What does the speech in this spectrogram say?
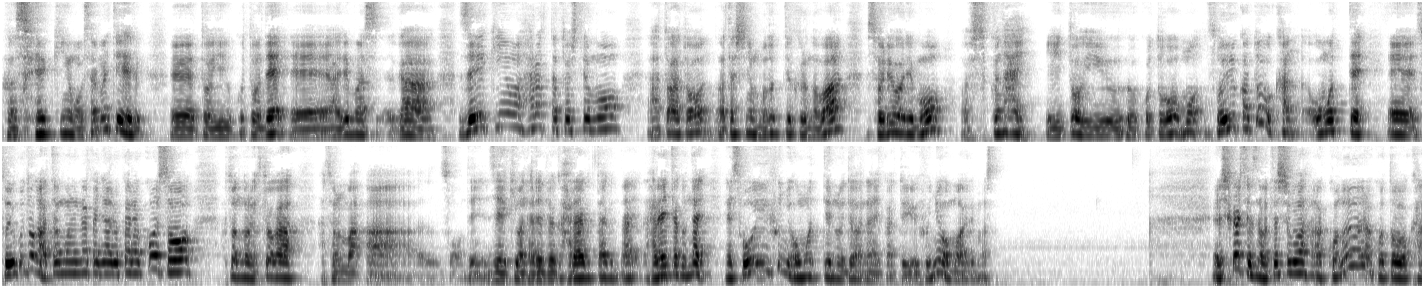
税金を納めている、えー、ということで、えー、ありますが、税金を払ったとしても、後々私に戻ってくるのは、それよりも少ないということを、もうそういうことをか思って、えー、そういうことが頭の中にあるからこそ、ほとんどの人が、そのまあ、そうで税金はなるべく払いたくない、払いたくない、そういうふうに思っているのではないかというふうに思われます。しかしですね、私はこのようなことを考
